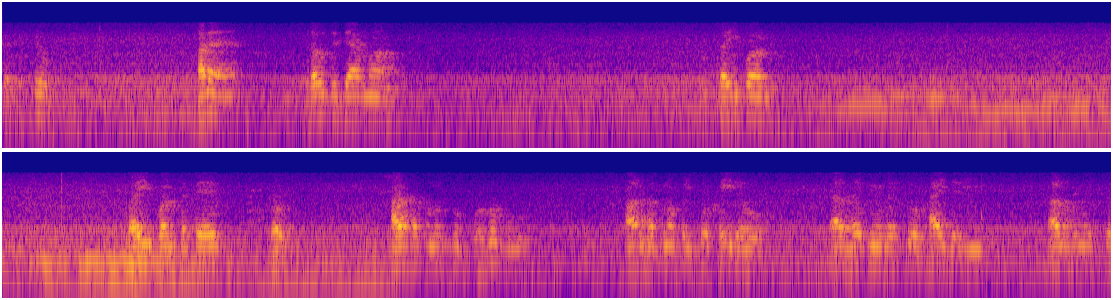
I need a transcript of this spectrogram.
કરે. શું? અને રૌદ્ર ધ્યાનમાં કઈ પણ કઈ પણ થતે અણહકનું સુખ ભોગવવું અણહક નો પૈસો ખાઈ રહ્યો અણહકની વસ્તુઓ ખાઈ જવી અણહક વસ્તુ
